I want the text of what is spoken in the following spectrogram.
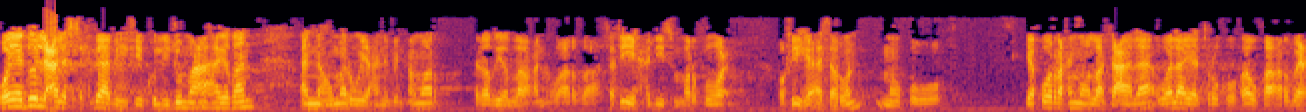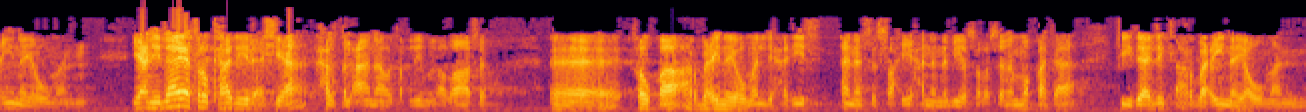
ويدل على استحبابه في كل جمعة أيضا أنه مروي عن ابن عمر رضي الله عنه وأرضاه. ففيه حديث مرفوع وفيه أثر موقوف. يقول رحمه الله تعالى ولا يتركه فوق أربعين يوما. يعني لا يترك هذه الأشياء حلق العانة وتقليم الأظافر آه، فوق أربعين يوما لحديث أنس الصحيح أن النبي صلى الله عليه وسلم وقت في ذلك أربعين يوما.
